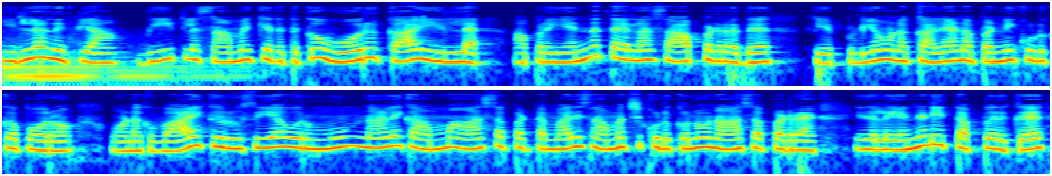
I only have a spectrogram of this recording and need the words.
இல்ல நித்யா வீட்ல சமைக்கிறதுக்கு ஒரு காய் இல்ல. அப்புறம் என்னத்தை எல்லாம் சாப்பிடுறது? எப்படியும் உனக்கு கல்யாணம் பண்ணி கொடுக்க போறோம். உனக்கு வாய்க்கு ருசியா ஒரு மூணு நாளைக்கு அம்மா ஆசைப்பட்ட மாதிரி சமைச்சு கொடுக்கணும்னு ஆசைப்படுறேன். இதுல என்னடி தப்பு இருக்கு?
